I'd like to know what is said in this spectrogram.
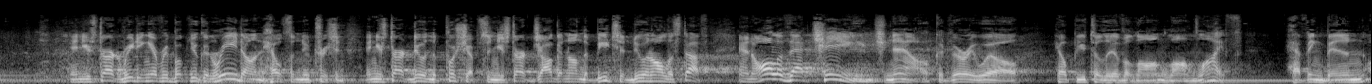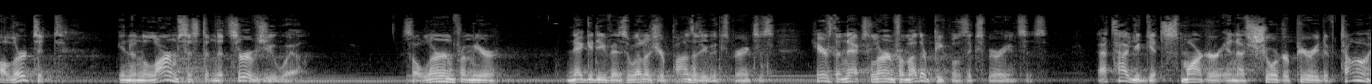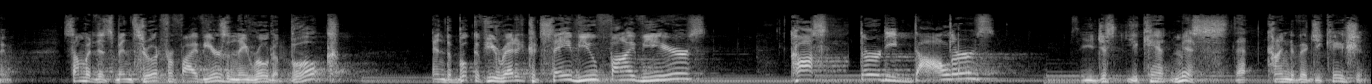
And you start reading every book you can read on health and nutrition. And you start doing the push-ups and you start jogging on the beach and doing all the stuff. And all of that change now could very well help you to live a long, long life. Having been alerted in an alarm system that serves you well. So learn from your negative as well as your positive experiences. Here's the next learn from other people's experiences. That's how you get smarter in a shorter period of time. Somebody that's been through it for five years and they wrote a book, and the book, if you read it, could save you five years, cost $30. You just, you can't miss that kind of education.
